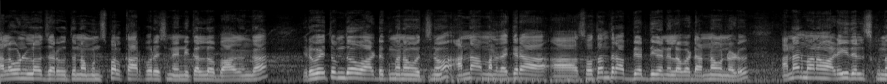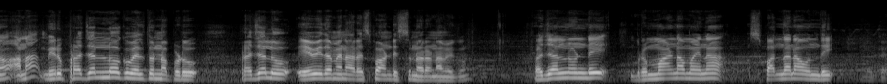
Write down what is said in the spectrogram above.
నల్గొండలో జరుగుతున్న మున్సిపల్ కార్పొరేషన్ ఎన్నికల్లో భాగంగా ఇరవై తొమ్మిదో వార్డుకు మనం వచ్చినాం. అన్న మన దగ్గర స్వతంత్ర అభ్యర్థిగా నిలబడ్డ అన్న ఉన్నాడు. అన్నని మనం అడిగి తెలుసుకుందాం. అన్న మీరు ప్రజల్లోకి వెళ్తున్నప్పుడు ప్రజలు ఏ విధమైన రెస్పాండ్ ఇస్తున్నారన్న మీకు? ప్రజల నుండి బ్రహ్మాండమైన స్పందన ఉంది. ఓకే.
